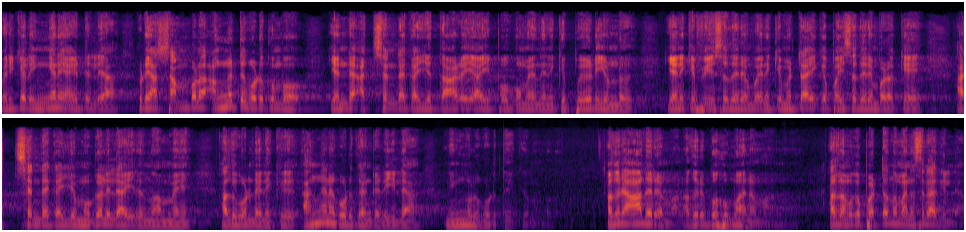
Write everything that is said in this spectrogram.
ഒരിക്കലും ഇങ്ങനെയായിട്ടില്ല. ഇവിടെ ആ ശമ്പളം അങ്ങോട്ട് കൊടുക്കുമ്പോൾ എന്റെ അച്ഛന്റെ കൈ താഴെയായി പോകുമെന്ന് എനിക്ക് പേടിയുണ്ട്. എനിക്ക് ഫീസ് തരുമ്പോൾ എനിക്ക് മിഠായിക്ക് പൈസ തരുമ്പോഴൊക്കെ അച്ഛന്റെ കൈ മുകളിലായിരുന്നു അമ്മേ. അതുകൊണ്ട് എനിക്ക് അങ്ങനെ കൊടുക്കാൻ കഴിയില്ല. നിങ്ങൾ കൊടുത്തേക്കുന്നുള്ളത് അതൊരു ആദരമാണ് അതൊരു ബഹുമാനമാണ്. അത് നമുക്ക് പെട്ടെന്ന് മനസ്സിലാകില്ല.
